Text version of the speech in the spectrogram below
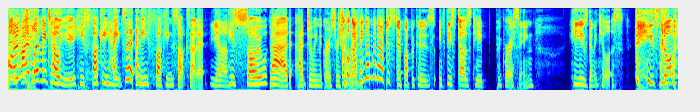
I, let me tell you, he fucking hates it and he fucking sucks at it. Yeah. He's so bad at doing the grocery shopping. Look, I think I'm going to have to step up because if this does keep progressing, he is going to kill us. He's not.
